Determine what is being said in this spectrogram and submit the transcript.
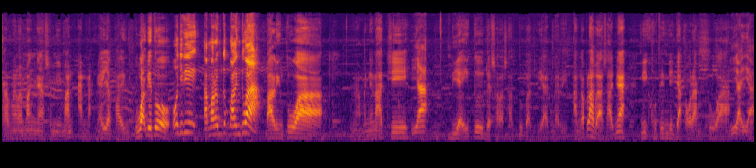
karena memangnya seniman anaknya yang paling tua dia tuh Oh, jadi almarhum itu paling tua. paling tua namanya Naci Iya. dia itu udah salah satu bagian dari anggaplah bahasanya ngikutin jejak orang tua Iya, iya.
